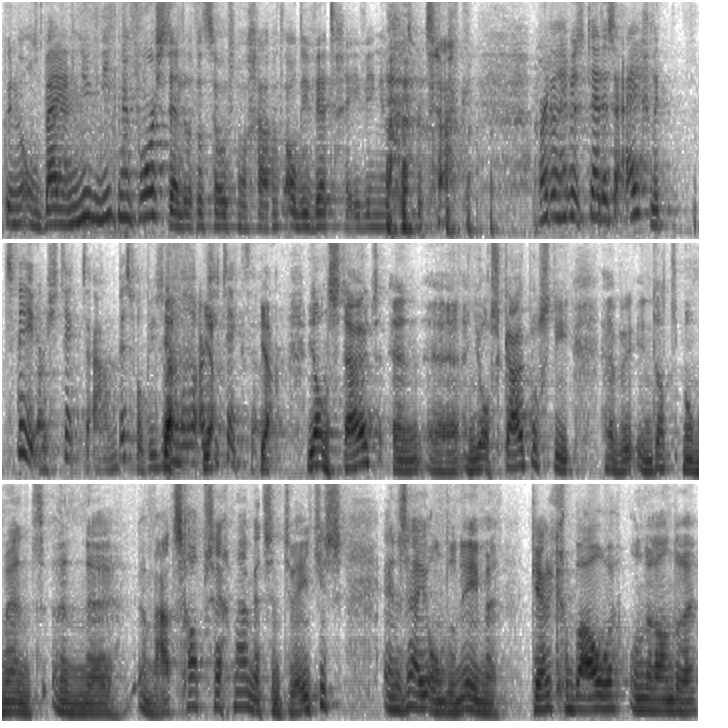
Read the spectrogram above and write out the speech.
kunnen we ons bijna nu niet meer voorstellen dat het zo snel gaat met al die wetgeving en dat soort zaken. Maar dan hebben, stellen ze eigenlijk twee architecten aan, best wel bijzondere Ja, architecten. Ja, Jan Stuit en, eh, en Jos Kuipers die hebben in dat moment een, eh, een maatschap, zeg maar, met z'n tweetjes. En zij ondernemen kerkgebouwen, onder andere,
